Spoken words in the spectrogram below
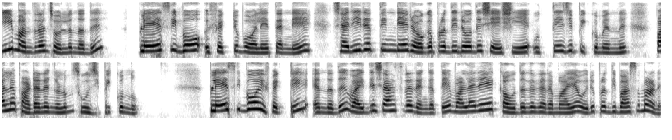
ഈ മന്ത്രം ചൊല്ലുന്നത് പ്ലേസിബോ ഇഫക്റ്റ് പോലെ തന്നെ ശരീരത്തിന്റെ രോഗപ്രതിരോധ ശേഷിയെ ഉത്തേജിപ്പിക്കുമെന്ന് പല പഠനങ്ങളും സൂചിപ്പിക്കുന്നു. പ്ലേസിബോ ഇഫക്റ്റ് എന്നത് വൈദ്യശാസ്ത്ര രംഗത്തെ വളരെ കൗതുകകരമായ ഒരു പ്രതിഭാസമാണ്.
